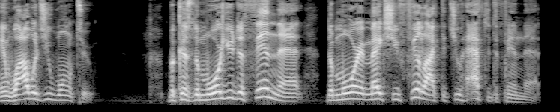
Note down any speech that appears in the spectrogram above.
And why would you want to? Because the more you defend that, the more it makes you feel like that you have to defend that.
